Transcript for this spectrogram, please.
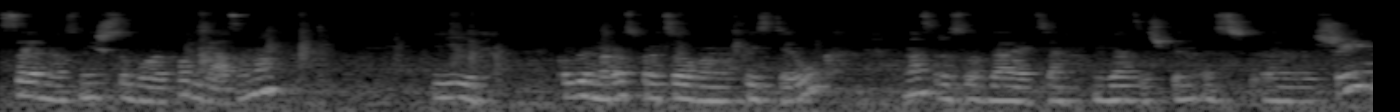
все в нас між собою пов'язано. І коли ми розпрацьовуємо кисті рук, у нас розслабляється м'язи з- е, шиї,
